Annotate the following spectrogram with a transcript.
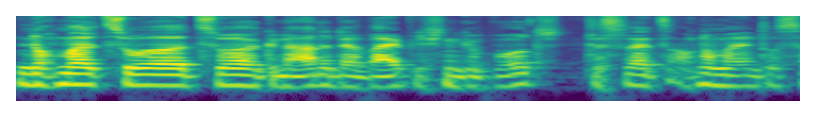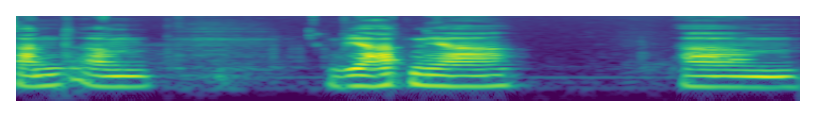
Nochmal zur, zur Gnade der weiblichen Geburt. Das ist jetzt auch nochmal interessant. Ähm, wir hatten ja ähm,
